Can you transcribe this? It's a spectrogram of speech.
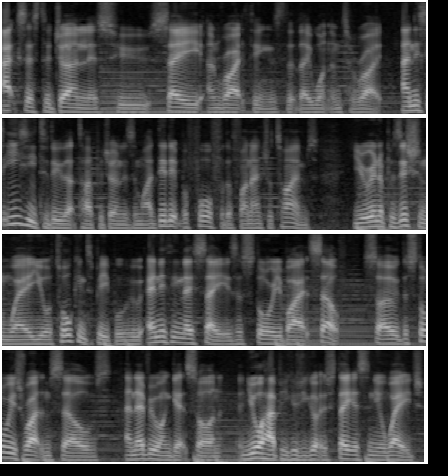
access to journalists who say and write things that they want them to write. And it's easy to do that type of journalism. I did it before for the Financial Times you're in a position where you're talking to people who anything they say is a story by itself. So the stories write themselves and everyone gets on and you're happy because you've got your status and your wage,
